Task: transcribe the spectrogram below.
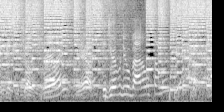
against each other. Really? Yeah. Did you ever do a battle with someone?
